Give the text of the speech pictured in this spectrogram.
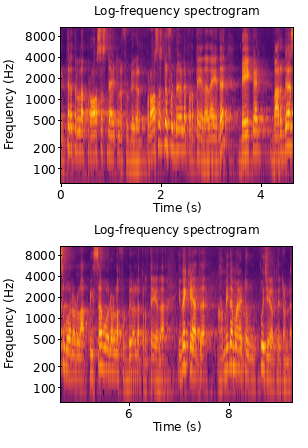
ഇത്തരത്തിലുള്ള പ്രോസസ്ഡ് ആയിട്ടുള്ള ഫുഡുകൾ പ്രോസസ്ഡ് ഫുഡുകളുടെ പ്രത്യേകത അതായത് ബേക്കൺ ബർഗേഴ്സ് പോലുള്ള പിസ പോലുള്ള ഫുഡുകളുടെ പ്രത്യേകത ഇവയ്ക്കകത്ത് അമിതമായിട്ട് ഉപ്പ് ചേർത്തിട്ടുണ്ട്.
